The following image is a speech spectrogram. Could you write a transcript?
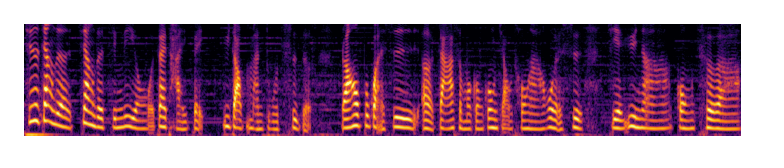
其实这样的这样的经历哦，我在台北遇到蛮多次的。然后不管是呃搭什么公共交通啊，或者是捷运啊、公车啊，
